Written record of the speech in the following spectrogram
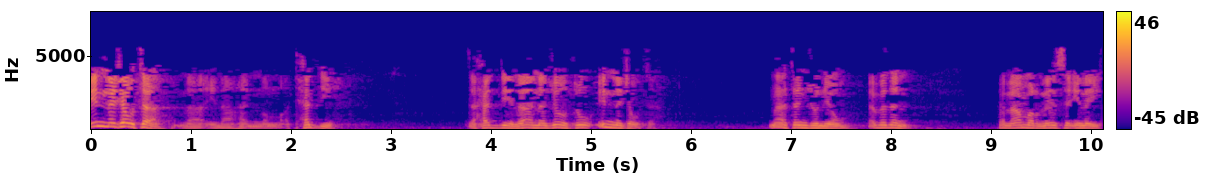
إن نجوت. لا إله إلا الله. تحدي. تحدي. لا نجوت. إن نجوت. ما تنجو اليوم أبدا. فالأمر ليس إليه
